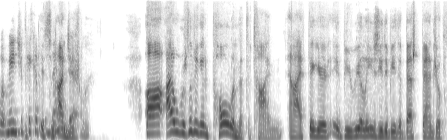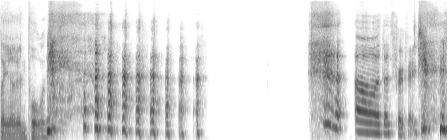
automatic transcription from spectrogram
What made you pick up? It's an unusual. Uh, I was living in Poland at the time, and I figured it'd be real easy to be the best banjo player in Poland. oh, that's perfect. yeah,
